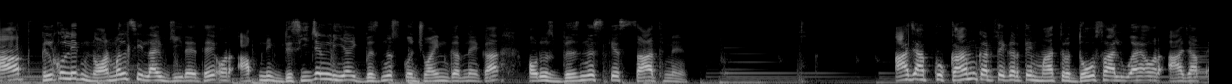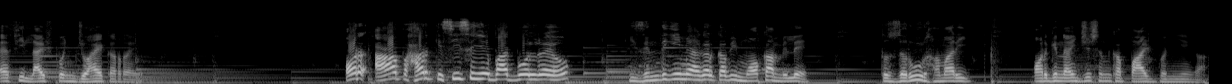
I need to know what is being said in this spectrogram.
आप बिल्कुल एक नॉर्मल सी लाइफ जी रहे थे और आपने एक डिसीज़न लिया एक बिज़नेस को ज्वाइन करने का और उस बिज़नेस के साथ में आज आपको काम करते करते मात्र दो साल हुआ है और आज आप ऐसी लाइफ को एंजॉय कर रहे हो। और आप हर किसी से ये बात बोल रहे हो कि ज़िंदगी में अगर कभी मौका मिले तो ज़रूर हमारी ऑर्गेनाइजेशन का पार्ट बनिएगा।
